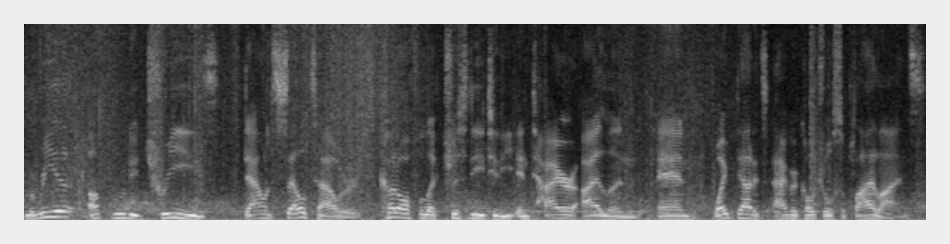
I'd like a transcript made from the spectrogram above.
Maria uprooted trees, downed cell towers, cut off electricity to the entire island, and wiped out its agricultural supply lines.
